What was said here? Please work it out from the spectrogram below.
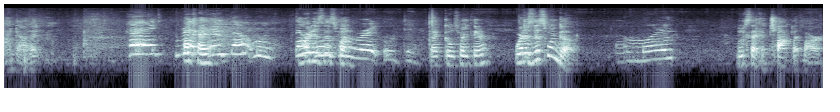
I got it. Hey, red Okay. that one. That Where does this one- Right there. That goes right there. Where does this one go? Um, one. Looks like a chocolate bar.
